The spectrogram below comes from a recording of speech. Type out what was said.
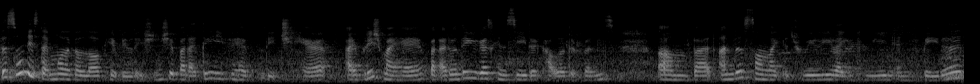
this one is like more like a love-hate relationship but I think if you have bleached hair I bleached my hair but I don't think you guys can see the color difference. Um, but under sunlight it's really like green and faded.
